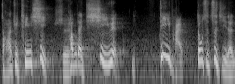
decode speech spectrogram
找他去听戏，是。他们在戏院第一排都是自己人，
